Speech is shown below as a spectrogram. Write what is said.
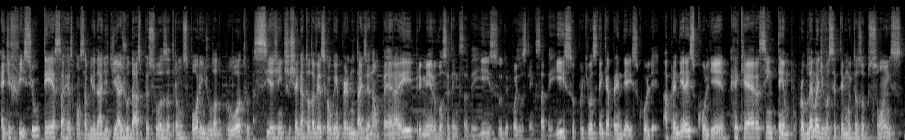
é difícil ter essa responsabilidade de ajudar as pessoas a transporem de um lado para o outro se a gente chegar toda vez que alguém perguntar e dizer: não, pera aí, primeiro você tem que saber isso, depois você tem que saber isso, porque você tem que aprender a escolher. Aprender a escolher requer, assim, tempo. O problema de você ter muitas opções,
